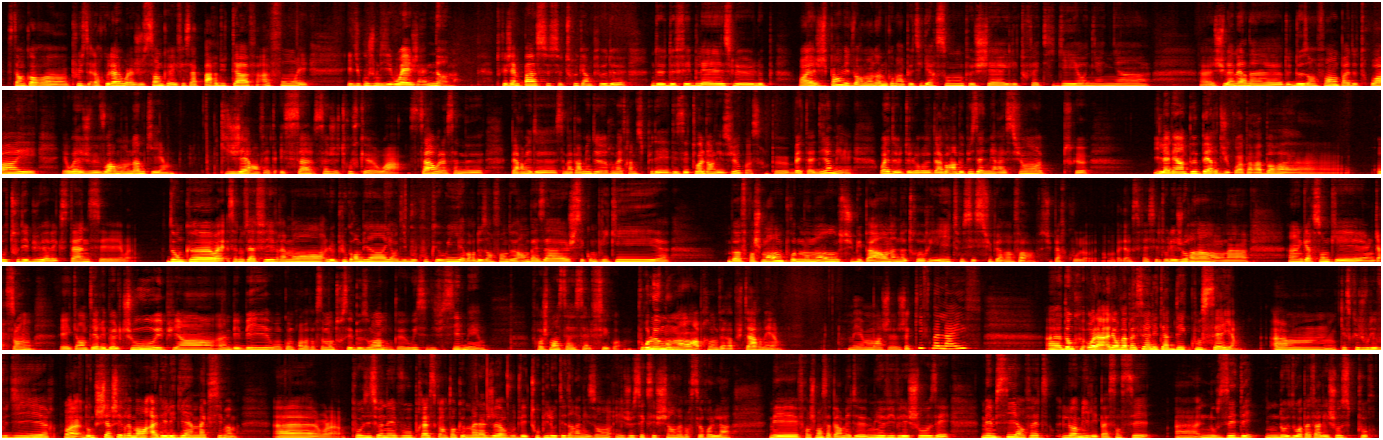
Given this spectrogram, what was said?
c'était encore plus. Alors que là, voilà, je sens qu'il fait sa part du taf à fond. Et, et du coup, je me dis, ouais, j'ai un homme. Parce que j'aime pas ce, truc un peu de, de, faiblesse. Le, le... Ouais, j'ai pas envie de voir mon homme comme un petit garçon, un peu cher, il est tout fatigué, oh gna gna. Euh, je suis la mère de deux enfants, pas de trois. Et, et, ouais, je veux voir mon homme qui, qui gère en fait. Et ça, ça je trouve que, waouh, ça, voilà, ça me permet de, ça m'a permis de remettre un petit peu des, étoiles dans les yeux, quoi. C'est un peu bête à dire, mais ouais, d'avoir de, de un peu plus d'admiration, euh, parce que il l'avait un peu perdu quoi par rapport au tout début avec Stan. C'est ouais. Donc euh, ouais, ça nous a fait vraiment le plus grand bien et on dit beaucoup que oui, avoir deux enfants en bas âge, c'est compliqué. Bah franchement, pour le moment, on subit pas, on a notre rythme, c'est super, enfin super cool. On va pas dire que c'est facile tous les jours. Hein. On a un garçon qui est un garçon, et qui a un terrible chou, et puis un, bébé où on comprend pas forcément tous ses besoins, donc euh, oui, c'est difficile, mais franchement, ça, ça le fait, quoi. Pour le moment, après, on verra plus tard, mais, mais moi, je, kiffe ma life. Euh, donc voilà, allez, on va passer à l'étape des conseils. Euh, qu'est-ce que je voulais vous dire? Voilà, donc cherchez vraiment à déléguer un maximum. Euh, voilà, positionnez-vous presque en tant que manager, vous devez tout piloter dans la maison et je sais que c'est chiant d'avoir ce rôle-là, mais franchement ça permet de mieux vivre les choses et même si en fait l'homme il n'est pas censé euh, nous aider, il ne doit pas faire les choses pour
